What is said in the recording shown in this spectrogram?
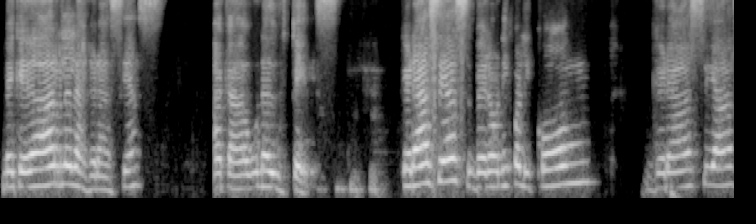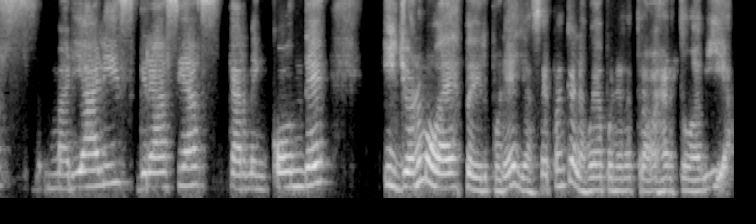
me queda darle las gracias a cada una de ustedes. Gracias, Verónica Licón. Gracias, Marialis. Gracias, Carmen Conde y yo no me voy a despedir por ellas, sepan que las voy a poner a trabajar todavía.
